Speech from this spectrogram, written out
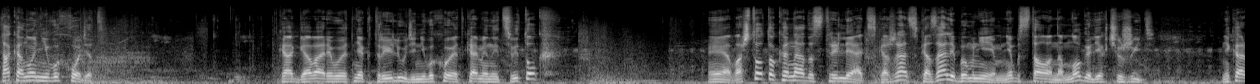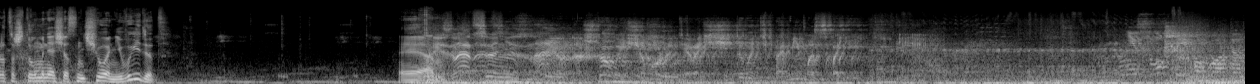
Так оно не выходит. Как говаривают некоторые люди, не выходит каменный цветок. Э, во что только надо стрелять? Скажать, сказали бы мне, мне бы стало намного легче жить. Мне кажется, что у меня сейчас ничего не выйдет. Э, Признаться, не знаю, на что вы еще можете рассчитывать помимо своей гибели. Не слушай его, Гордон.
